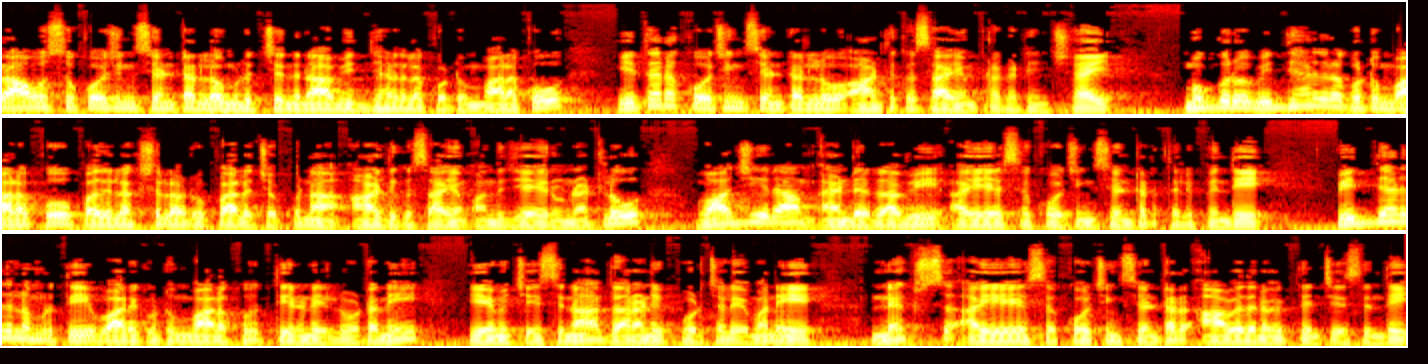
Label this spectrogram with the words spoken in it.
రావుస్ కోచింగ్ సెంటర్లో మృతి చెందిన విద్యార్థుల కుటుంబాలకు ఇతర కోచింగ్ సెంటర్లు ఆర్థిక సాయం ప్రకటించాయి. ముగ్గురు విద్యార్థుల కుటుంబాలకు పది లక్షల రూపాయల చొప్పున ఆర్థిక సాయం అందజేయనున్నట్లు Vajiram and Ravi IAS coaching centre తెలిపింది. విద్యార్థుల మృతి వారి కుటుంబాలకు తీరని లోటని ఏమి చేసినా దానిని పూడ్చలేమని నెక్స్ట్ ఐఏఎస్ కోచింగ్ సెంటర్ ఆవేదన వ్యక్తం చేసింది.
